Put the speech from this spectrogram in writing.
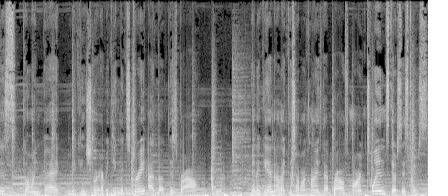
Just going back, making sure everything looks great. I love this brow. And again, I like to tell my clients that brows aren't twins, they're sisters.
